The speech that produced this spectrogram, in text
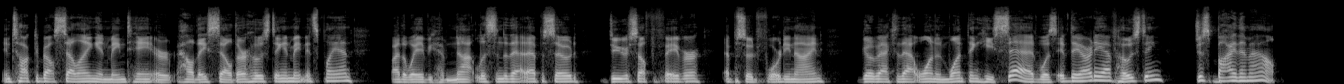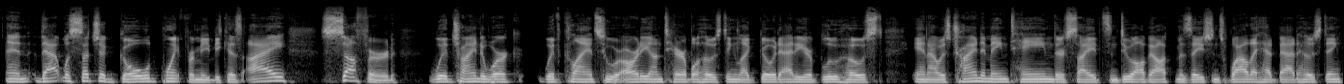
and talked about selling and maintain or how they sell their hosting and maintenance plan. By the way, if you have not listened to that episode, do yourself a favor, episode 49, go back to that one. And one thing he said was if they already have hosting, just buy them out. And that was such a gold point for me because I suffered with trying to work with clients who were already on terrible hosting like GoDaddy or Bluehost. And I was trying to maintain their sites and do all the optimizations while they had bad hosting.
